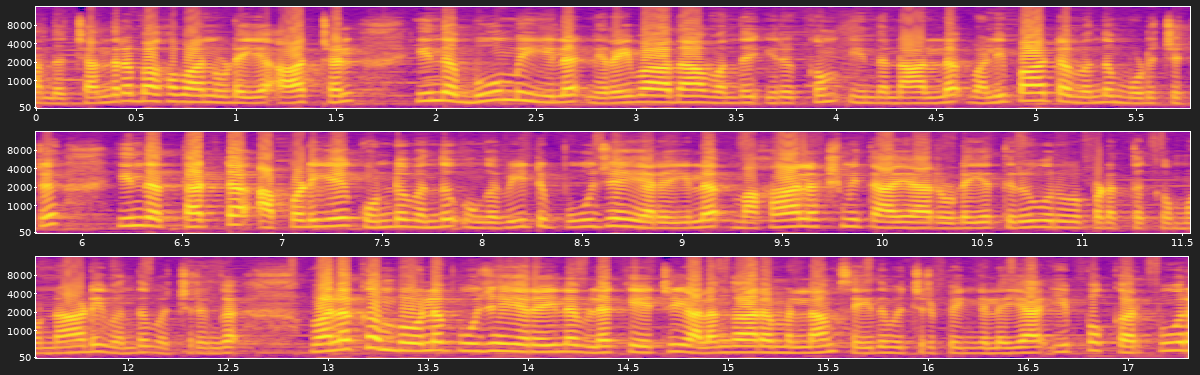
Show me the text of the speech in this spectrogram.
அந்த சந்திர பகவானுடைய ஆற்றல் இந்த பூமியில் நிறைவாக தான் வந்து இருக்கும். இந்த நாளில் வழிபாட்டை வந்து முடிச்சிட்டு இந்த தட் அப்படியே கொண்டு வந்து உங்கள் வீட்டு பூஜை அறையில் மகாலட்சுமி தாயாருடைய திருவுருவப்படத்துக்கு முன்னாடி வந்து வச்சிருங்க. வழக்கம் போல பூஜை அறையில் விளக்கேற்றி அலங்காரம் எல்லாம் செய்து வச்சிருப்பீங்க இல்லையா? இப்போ கற்பூர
